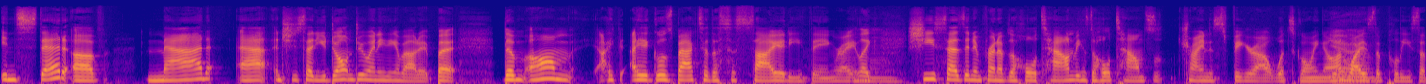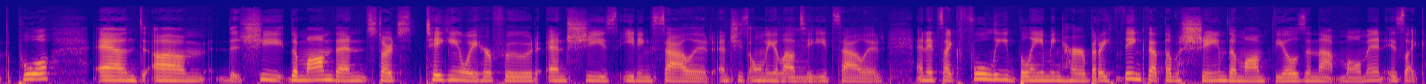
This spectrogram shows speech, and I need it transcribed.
instead of mad at and she said you don't do anything about it but the mom I, I it goes back to the society thing right? Like Mm-hmm. she says it in front of the whole town because the whole town's trying to figure out what's going on. Why is the police at the pool? And um th- she the mom then starts taking away her food and she's eating salad and she's only allowed Mm. to eat salad. And it's like fully blaming her. But i think that the shame the mom feels in that moment is like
